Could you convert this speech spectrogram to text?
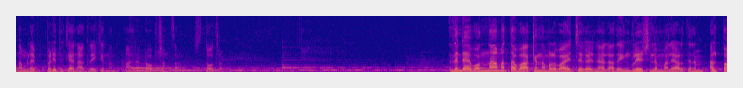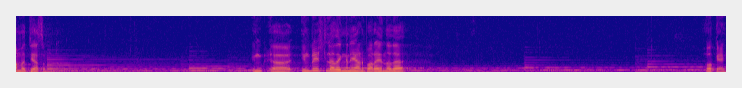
നമ്മളെ പഠിപ്പിക്കാൻ ആഗ്രഹിക്കുന്ന ആ രണ്ട് ഓപ്ഷൻസാണ് സ്തോത്രം. ഇതിന്റെ ഒന്നാമത്തെ വാക്യം നമ്മൾ വായിച്ചു കഴിഞ്ഞാൽ അത് ഇംഗ്ലീഷിലും മലയാളത്തിലും അല്പം വ്യത്യാസമുണ്ട്. ഇംഗ്ലീഷിൽ അതെങ്ങനെയാണ് പറയുന്നത്? ഓക്കെ.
